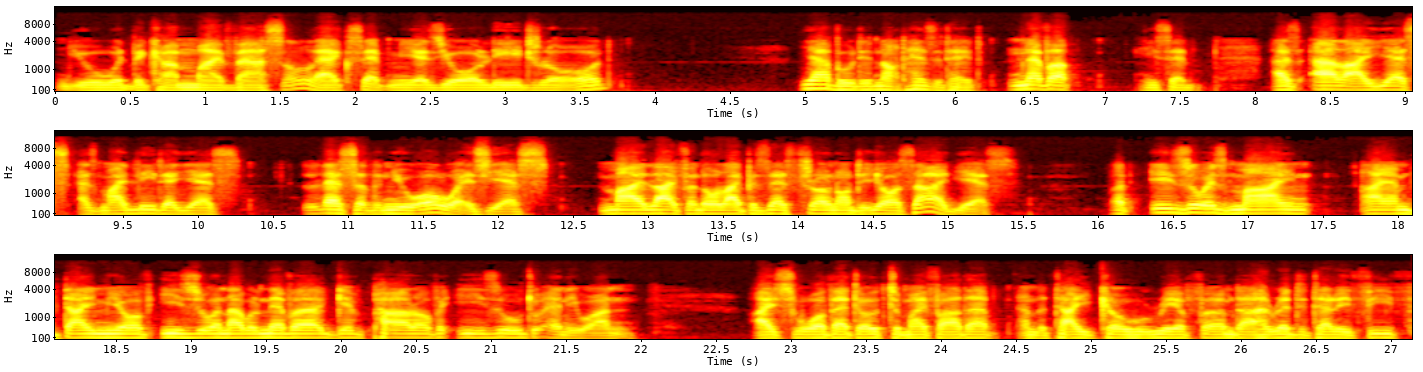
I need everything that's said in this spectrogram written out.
You would become my vassal, accept me as your liege lord?' Yabu did not hesitate. "Never," he said. "As ally, yes. As my leader, yes. Lesser than you always, yes. My life and all I possess thrown onto your side, yes. But Izu is mine. I am daimyo of Izu, and I will never give power over Izu to anyone. I swore that oath to my father, and the Taiko who reaffirmed our hereditary fief,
